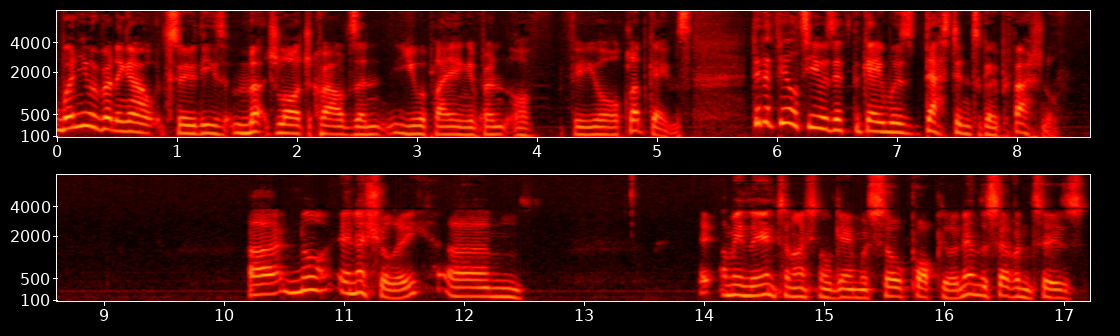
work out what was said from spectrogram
when you were running out to these much larger crowds and you were playing in front of for your club games? Did it feel to you as if the game was destined to go professional? Uh, not initially. Um, I mean, the international game was so popular, and in the seventies,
